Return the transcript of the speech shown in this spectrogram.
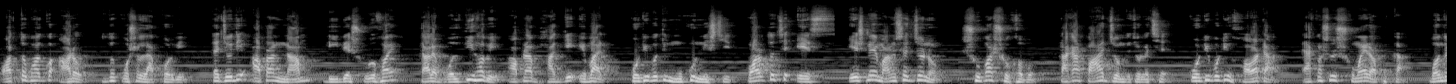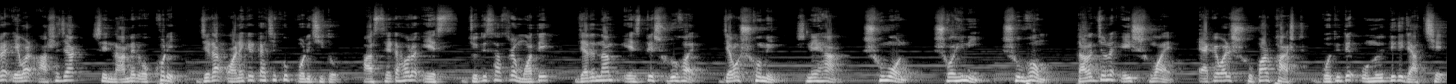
অর্থভাগ্য আরও দ্রুত প্রসার লাভ করবে। তাই যদি আপনার নাম ডি দিয়ে শুরু হয়, তাহলে বলতেই হবে আপনার ভাগ্যে এবার কোটিপতির মুকুট নিশ্চিত। পরত হচ্ছে এস। এস নেয় মানুষের জন্য সুপার সুখবর। টাকার পাহাড় জমতে চলেছে। কোটিপতি হওয়াটা এখন শুধু সময়ের অপেক্ষা। বন্ধুরা, এবার আসা যাক সেই নামের অক্ষরে, যেটা অনেকের কাছে খুব পরিচিত। আর সেটা হলো এস। জ্যোতিষশাস্ত্র মতে, যাদের নাম এস দিয়ে শুরু হয়, যেমন সমীর, স্নেহা, সুমন, সোহিনী, শুভম, তাদের জন্য এই সময় একেবারে সুপারফাস্ট গতিতে উন্নতির দিকে যাচ্ছে।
